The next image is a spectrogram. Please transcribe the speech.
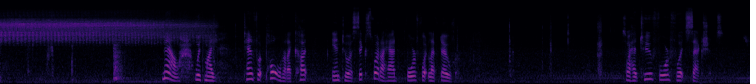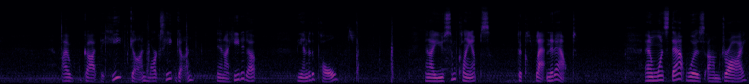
Now, with my 10 foot pole that I cut into a 6 foot, I had 4 foot left over. So I had two 4 foot sections. I got the heat gun, Mark's heat gun, and I heated up the end of the pole and I used some clamps to flatten it out. And once that was um, dry,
